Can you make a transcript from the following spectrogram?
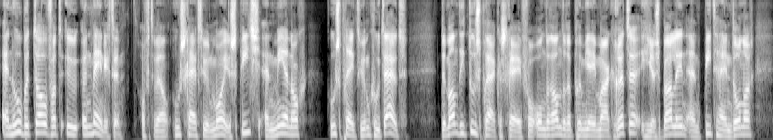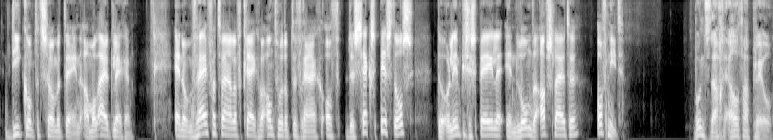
En hoe betovert u een menigte? Oftewel, hoe schrijft u een mooie speech en meer nog, hoe spreekt u hem goed uit... De man die toespraken schreef voor onder andere premier Mark Rutte... Hiers Ballin en Piet Hein Donner, die komt het zo meteen allemaal uitleggen. En om vijf voor twaalf krijgen we antwoord op de vraag... of de Sex Pistols de Olympische Spelen in Londen afsluiten of niet. Woensdag 11 april.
